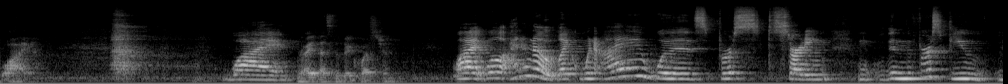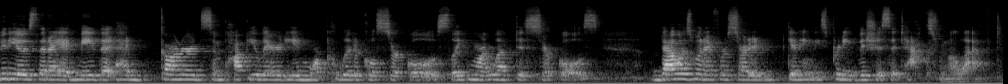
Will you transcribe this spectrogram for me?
Why? Why Right. That's the big question. Why? Well, I don't know. Like when I was first starting, in the first few videos that I had made that had garnered some popularity in more political circles, like more leftist circles, that was when I first started getting these pretty vicious attacks from the left.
